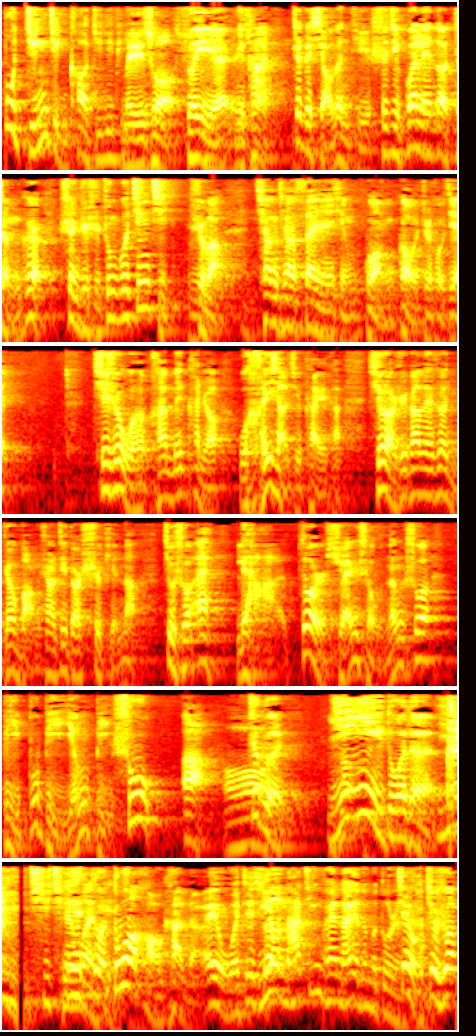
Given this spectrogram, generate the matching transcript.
不仅仅靠 GDP。没错，所以你看这个小问题，实际关联到整个甚至是中国经济，是吧？锵锵三人行，广告之后见。其实我还没看着，我很想去看一看。徐老师刚才说，你知道网上这段视频呢，就说哎，俩对儿选手能说比不比赢比输啊？哦这个一亿多的一亿七千万点多多好看的！哎呦，我这说你要拿金牌，哪有那么多人看？这就是说，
